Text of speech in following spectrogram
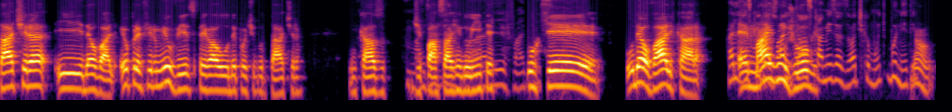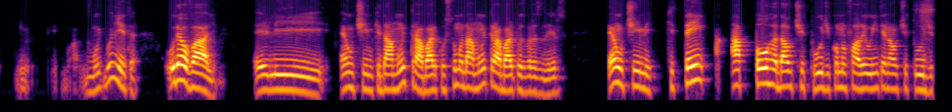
Tátira e Del Valle. Eu prefiro mil vezes pegar o Deportivo Tátira em caso de mas passagem do Inter, porque o Del Valle, cara. Aliás, é mais Del um Valle tem umas jogo. camisas óticas muito bonitas. não, muito bonita. O Del Valle, ele é um time que dá muito trabalho, costuma dar muito trabalho para os brasileiros. É um time que tem a- porra da altitude, como eu falei, o Inter na altitude.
